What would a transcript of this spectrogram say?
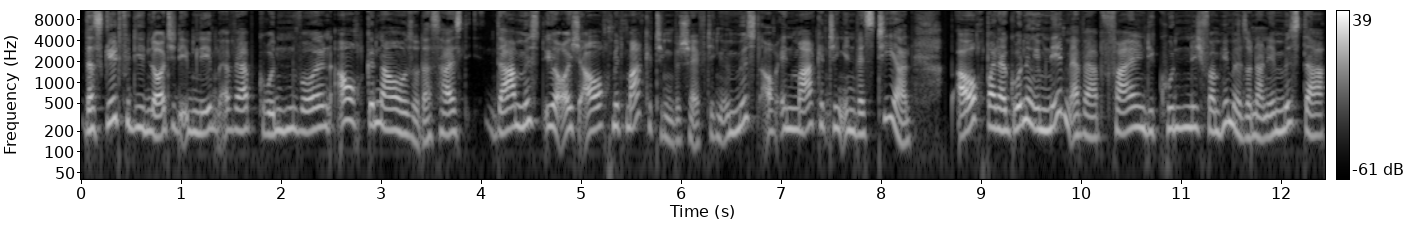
Das gilt für die Leute, die im Nebenerwerb gründen wollen, auch genauso. Das heißt, da müsst ihr euch auch mit Marketing beschäftigen. Ihr müsst auch in Marketing investieren. Auch bei der Gründung im Nebenerwerb fallen die Kunden nicht vom Himmel, sondern ihr müsst da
